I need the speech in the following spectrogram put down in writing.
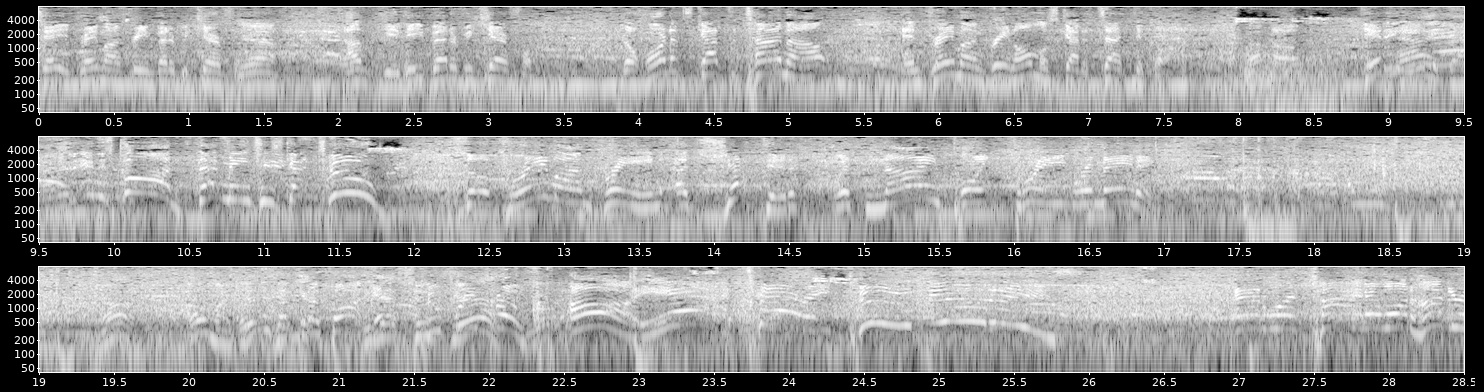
Tell you, Draymond Green better be careful. Yeah. I'll, he better be careful. The Hornets got the timeout, and Draymond Green almost got a technical. Uh-oh. Did he? Yeah, he it. and he's gone. That means he's got two. So Draymond Green ejected with 9.3 remaining. Oh, oh my goodness. That's what I thought. Yes, two free throws. Oh, yeah, Terry, two beauties. And we're tied at 100.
